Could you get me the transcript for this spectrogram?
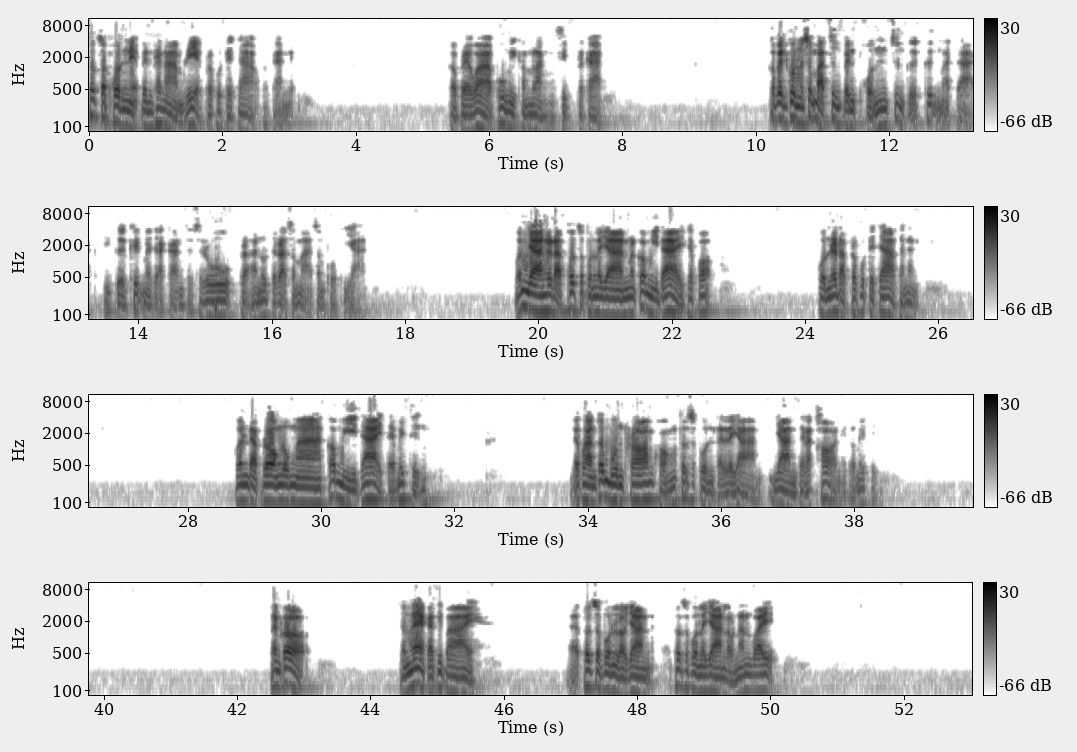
ทศพลเนี่ยเป็นพระนามเรียกพระพุทธเจ้าประการหนึ่งก็แปลว่าผู้มีกำลังสิบประการ ก็เป็นคุณสมบัติซึ่งเป็นผลซึ่งเกิดขึ้นมาจากที่เกิดขึ้นมาจากการตรัสรู้พระอนุตตรสมาสัมโพธิญาณ ผลญาณระดับทศพลญาณมันก็มีได้เฉพาะคนระดับพระพุทธเจ้าเท่านั้น คนระดับรองลงมาก็มีได้แต่ไม่ถึง และความสมบูรณ์พร้อมของทศพลแต่ละญาณญาณแต่ละข้อเนี่ยก็ไม่ถึงท่านก็จำแนกอธิบายทศพลเหล่ายาน ทศพลยานเหล่านั้นไว้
